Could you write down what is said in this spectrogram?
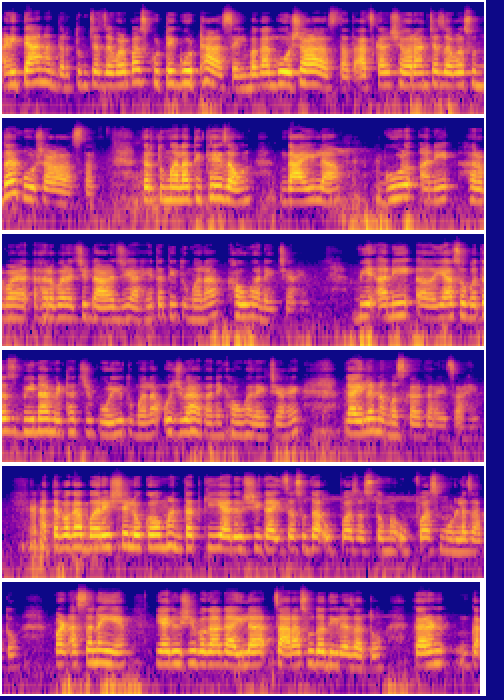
आणि त्यानंतर तुमच्या जवळपास कुठे गोठा असेल बघा गोशाळा असतात. आजकाल शहरांच्या जवळ सुद्धा गोशाळा असतात. तर तुम्हाला तिथे जाऊन गाईला गूळ आणि हरभऱ्या हरभऱ्याची डाळ जी आहे तर ती तुम्हाला खाऊ घालायची आहे. बी आणि यासोबतच बिना मिठाची पोळी तुम्हाला उजव्या हाताने खाऊ घालायची आहे. गाईला नमस्कार करायचा आहे. आता बघा बरेचसे लोक म्हणतात की या दिवशी गाईचा सुद्धा उपवास असतो मग उपवास मोडला जातो. पण असं नाही आहे या दिवशी बघा गाईला चारासुद्धा दिला जातो. कारण गा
